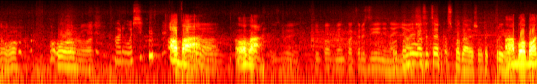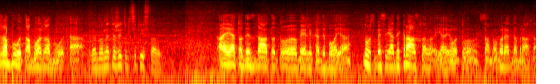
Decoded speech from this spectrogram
Ого. Ого. Хорош. Хорош. Оба! Оба! Тупо, блин, по корзині на От тому у вас і цепка спадає, що ви так пригаєте. Або може бути, а може бути. Треба натяжитель цепі ставити. А я то не знати, то велика не моя. Ну, в смысле, я не красна, я його то сама в оренда брата.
